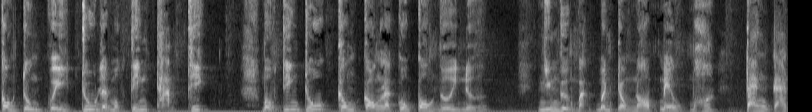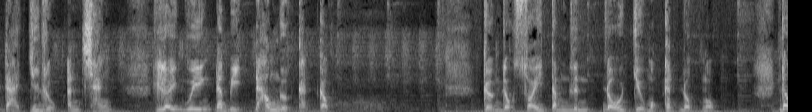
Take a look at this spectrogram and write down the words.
Con trùng quỷ trú lên một tiếng thảm thiết, Một tiếng trú không còn là của con người nữa. Những gương mặt bên trong nó méo mó, Tan rã ra dưới luồng ánh sáng. Lời nguyên đã bị đảo ngược thành công. Cơn đốt xoáy tâm linh đối chiều một cách đột ngột. Nó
